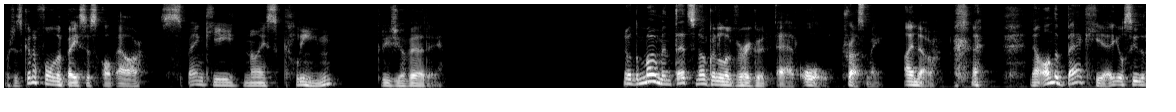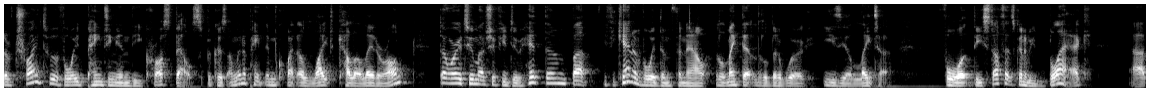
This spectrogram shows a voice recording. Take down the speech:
which is going to form the basis of our spanky, nice, clean grigio verde. Now at the moment, that's not going to look very good at all, trust me, I know. Now on the back here, you'll see that I've tried to avoid painting in the cross belts because I'm going to paint them quite a light color later on. Don't worry too much if you do hit them, but if you can avoid them for now, it'll make that little bit of work easier later. For the stuff that's going to be black, uh,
